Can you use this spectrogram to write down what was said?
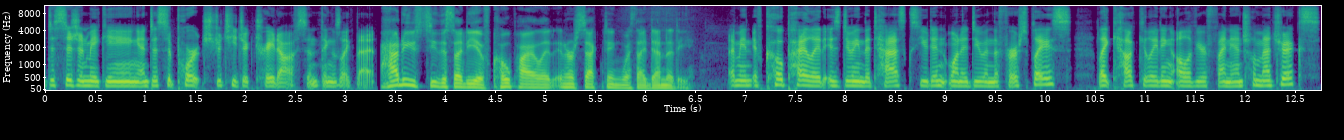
decision making and to support strategic trade offs and things like that. How do you see this idea of Copilot intersecting with identity? I mean, if Copilot is doing the tasks you didn't want to do in the first place, like calculating all of your financial metrics,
